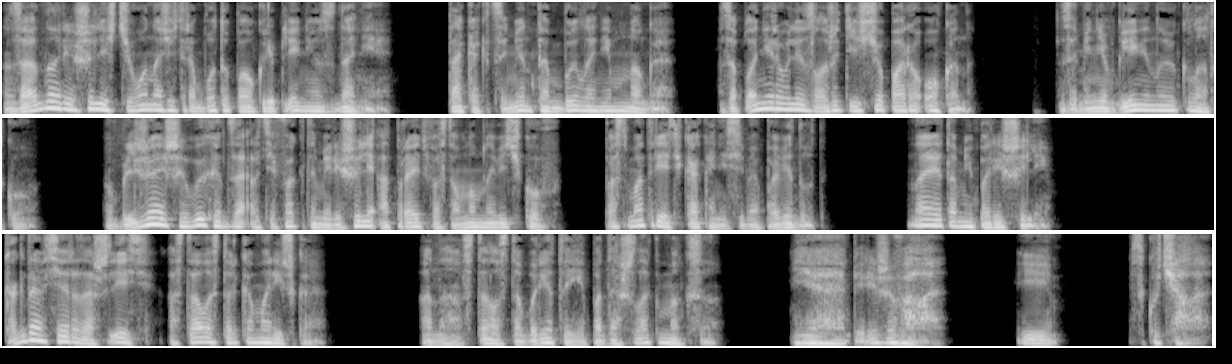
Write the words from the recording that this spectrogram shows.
Заодно решили, с чего начать работу по укреплению здания. Так как цемента было немного, запланировали заложить еще пару окон, заменив глиняную кладку. В ближайший выход за артефактами решили отправить в основном новичков, посмотреть, как они себя поведут. На этом и порешили. Когда все разошлись, осталась только Маришка. Она встала с табурета и подошла к Максу. Я переживала и скучала.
